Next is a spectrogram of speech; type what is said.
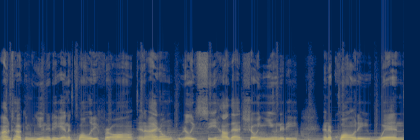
I'm talking unity and equality for all, and I don't really see how that's showing unity and equality when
